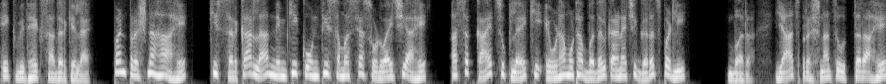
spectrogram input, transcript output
एक विधेयक सादर केलंय. पण प्रश्न हा आहे की सरकारला नेमकी कोणती समस्या सोडवायची आहे? असं काय चुकलंय की एवढा मोठा बदल करण्याची गरज पडली? बरं याच प्रश्नाचं उत्तर आहे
